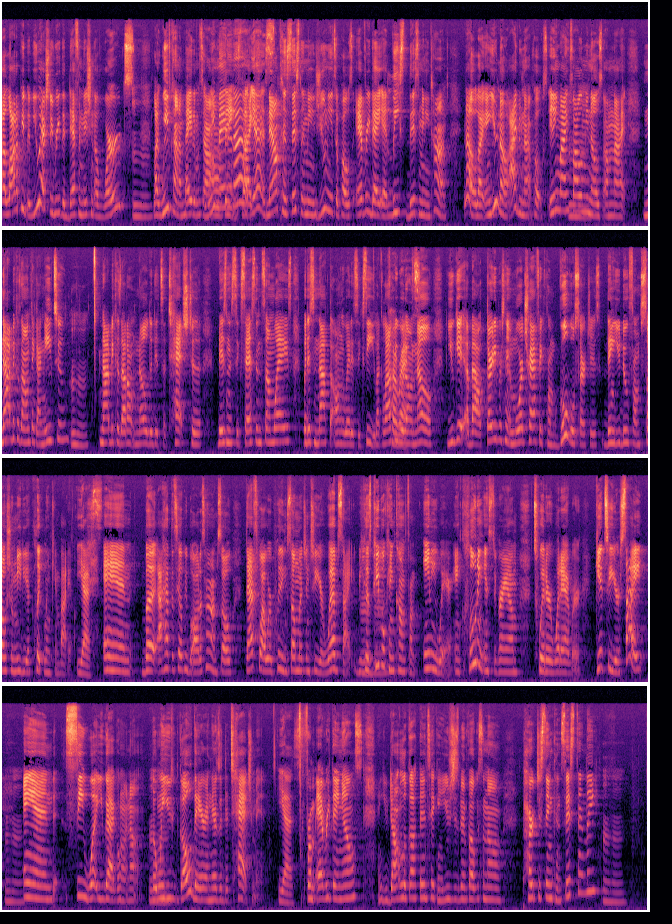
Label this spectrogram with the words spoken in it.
a lot of people, if you actually read the definition of words, mm-hmm. like we've kind of made them into our we own made things. It up, like yes. now consistent means you need to post every day at least this many times. No, like, and you know, I do not post. Anybody mm-hmm. follow me knows I'm not. Not because I don't think I need to. Mm-hmm. Not because I don't know that it's attached to business success in some ways, but it's not the only way to succeed. Like a lot of Correct. people don't know, you get about 30% more traffic from Google searches than you do from social media click link in bio. Yes. And but I have to tell people all the time. So that's why we're putting so much into your website because mm-hmm. people can come from anywhere, including Instagram, Twitter, whatever get to your site mm-hmm. and see what you got going on. Mm-hmm. But when mm-hmm. you go there and there's a detachment, Yes. From everything else, and you don't look authentic, and you've just been focusing on purchasing consistently. Mm-hmm.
